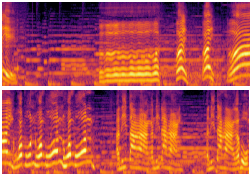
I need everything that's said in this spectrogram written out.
ยเฮ้ยเฮ้ยเฮ้ยเฮ้ยหัวหมุนหัวหมุนหัวหมุน อันนี้ตาห่าง อันนี้ตาห่าง อันนี้ตาห่างครับผม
